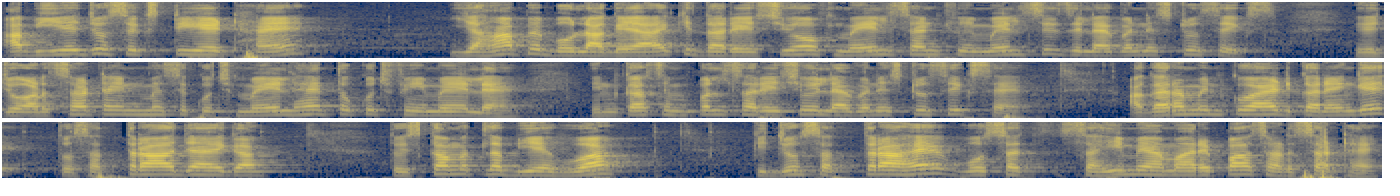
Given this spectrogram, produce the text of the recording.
अब ये जो 68 हैं यहाँ पे बोला गया है कि the ratio of males and females is eleven is to six. ये जो अड़सठ है, इनमें से कुछ मेल हैं तो कुछ फीमेल हैं। इनका सिंपल सा ratio eleven is to six है। अगर हम इनको ऐड करेंगे तो सत्रह आ जाएगा। तो इसका मतलब ये हुआ कि जो सत्रह है, वो सच, सही में हमारे पास अड़सठ है।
